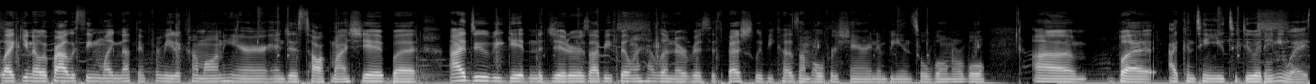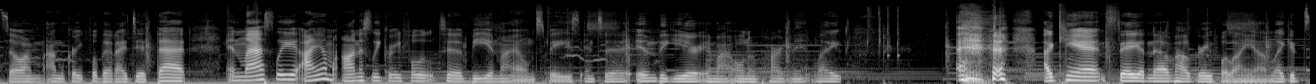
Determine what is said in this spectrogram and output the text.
like, you know, it probably seemed like nothing for me to come on here and just talk my shit, but I do be getting the jitters. I be feeling hella nervous, especially because I'm oversharing and being so vulnerable. Um, but I continue to do it anyway. So I'm, I'm grateful that I did that. And lastly, I am honestly grateful to be in my own space and to end the year in my own apartment. Like, I can't say enough how grateful I am. Like, it's,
